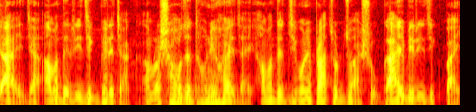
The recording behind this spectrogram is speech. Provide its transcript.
চায় যে আমাদের রিজিক বেড়ে যাক, আমরা সহজে ধনী হয়ে যাই, আমাদের জীবনে প্রাচুর্য আসুক, গায়েবী রিজিক পায়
